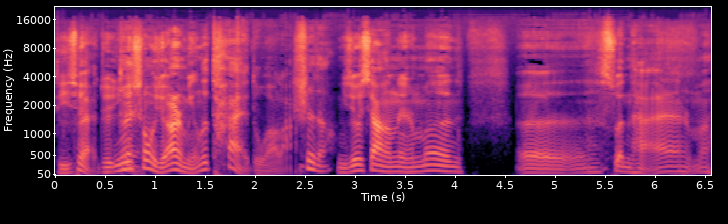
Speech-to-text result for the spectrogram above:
的确，就因为生物学上的名字太多了，是的，你就像那什么。呃，蒜苔什么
